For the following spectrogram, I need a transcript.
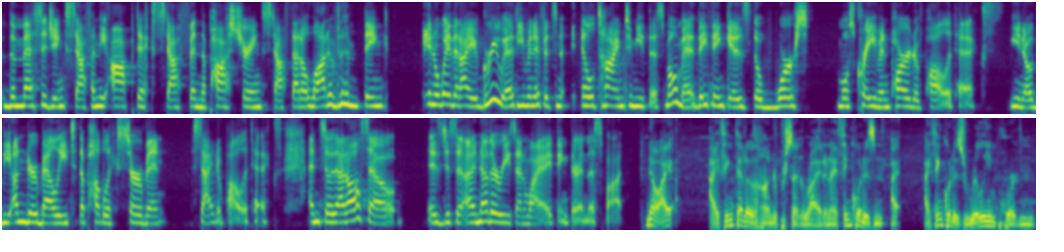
the messaging stuff and the optics stuff and the posturing stuff that a lot of them think in a way that I agree with, even if it's an ill time to meet this moment, they think is the worst, most craven part of politics, you know, the underbelly to the public servant side of politics. And so that also is just another reason why I think they're in this spot. No, I, I think that is 100% right. And I think what is, I, I think what is really important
